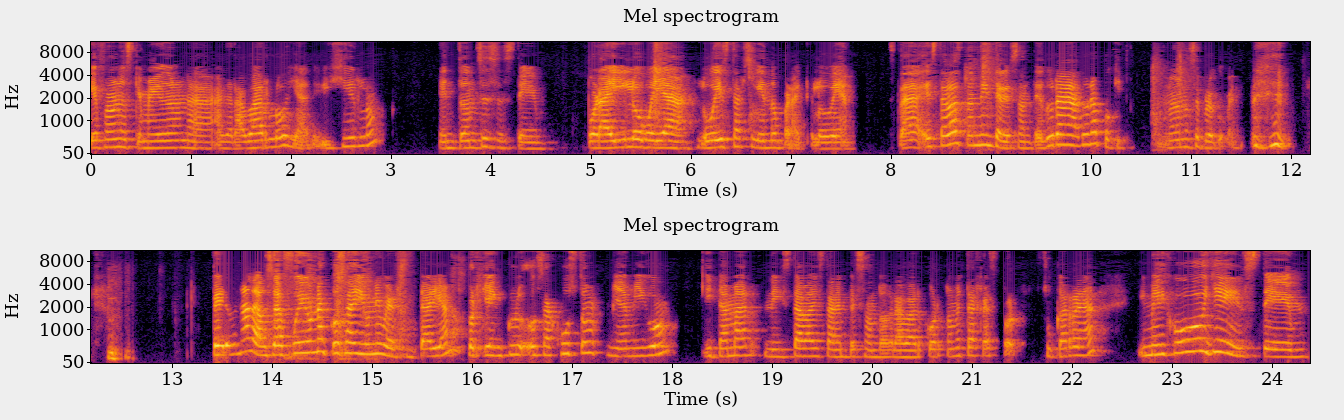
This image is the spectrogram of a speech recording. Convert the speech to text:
que fueron los que me ayudaron a, grabarlo y a dirigirlo. Entonces, este, por ahí lo voy a, lo voy a estar subiendo para que lo vean. Está, está bastante interesante, dura, dura poquito, no, no se preocupen. Pero nada, o sea, fue una cosa ahí universitaria, porque incluso, o sea, justo mi amigo Itamar necesitaba estar empezando a grabar cortometrajes por su carrera y me dijo, oye, este,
